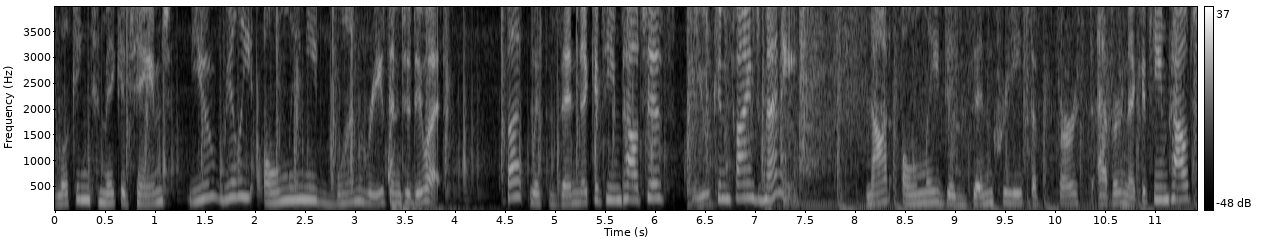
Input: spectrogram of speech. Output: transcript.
looking to make a change, you really only need one reason to do it. But with Zyn nicotine pouches, you can find many. Not only did Zyn create the first ever nicotine pouch,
